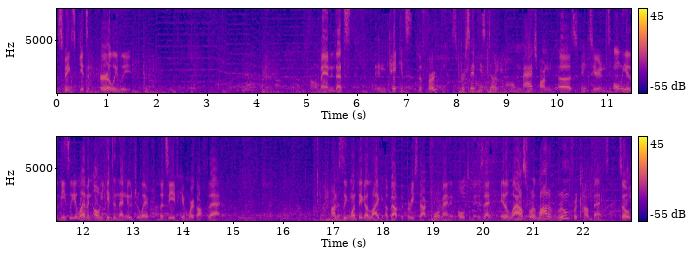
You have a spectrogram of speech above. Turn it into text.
Sphinx gets an early lead. Oh man, and that's and Cake gets the first percent he's done all match on uh, Sphinx here, and it's only a measly 11. Oh, he gets in that neutral air. Let's see if he can work off of that. Honestly, one thing I like about the three stock format in Ultimate is that it allows for a lot of room for comebacks. So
